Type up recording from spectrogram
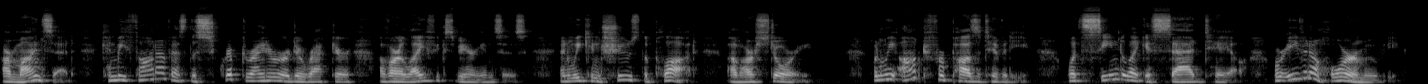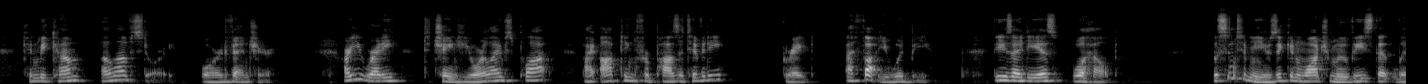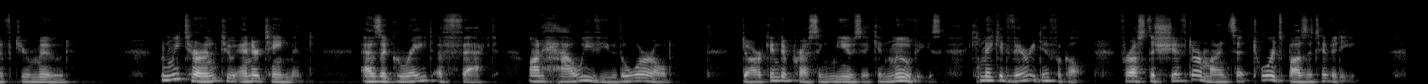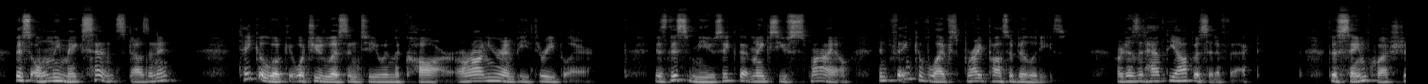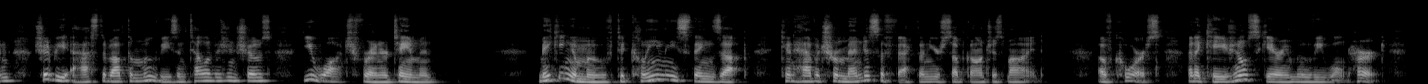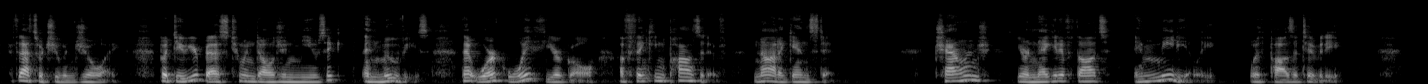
Our mindset can be thought of as the scriptwriter or director of our life experiences, and we can choose the plot of our story. When we opt for positivity, what seemed like a sad tale or even a horror movie can become a love story or adventure. Are you ready to change your life's plot by opting for positivity? Great. I thought you would be. These ideas will help. Listen to music and watch movies that lift your mood. When we turn to entertainment as a great effect on how we view the world, dark and depressing music and movies can make it very difficult for us to shift our mindset towards positivity. This only makes sense, doesn't it? Take a look at what you listen to in the car or on your MP3 player. Is this music that makes you smile and think of life's bright possibilities? or does it have the opposite effect? The same question should be asked about the movies and television shows you watch for entertainment. Making a move to clean these things up can have a tremendous effect on your subconscious mind. Of course, an occasional scary movie won't hurt, if that's what you enjoy, but do your best to indulge in music and movies that work with your goal of thinking positive, not against it. Challenge your negative thoughts immediately with positivity.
